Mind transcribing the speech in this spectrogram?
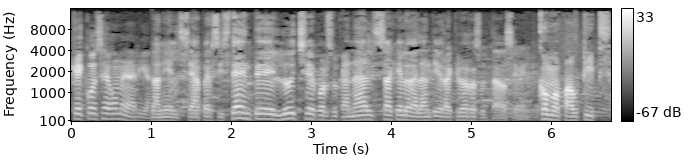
¿Qué consejo me daría? Daniel, sea persistente, luche por su canal, sáquelo adelante y verá que los resultados se ven. Como Pau Tips,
